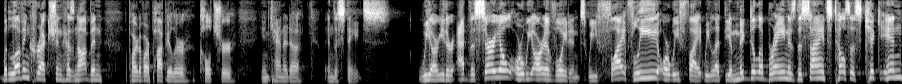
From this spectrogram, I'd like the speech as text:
But loving correction has not been a part of our popular culture in Canada and the States. We are either adversarial or we are avoidant. We fly, flee or we fight. We let the amygdala brain, as the science tells us, kick in,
